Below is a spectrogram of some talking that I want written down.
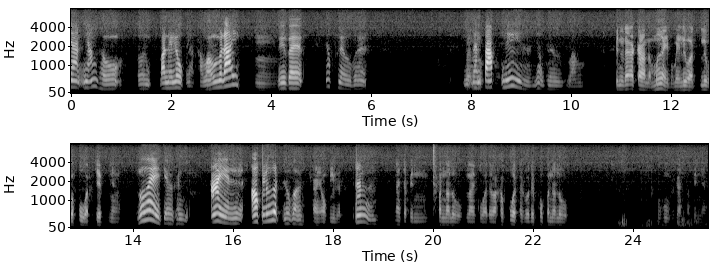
ยานหยังเขาเออบ้านในโลกล่ะเขาว่าไม่ได้อืมมีไป จักเพลอไปนันตับนี่จักเพลอวางเป็นอะไรอาการน่ะเมื่อยบ่แม่นหรือว่าหรือว่าปวดเจ็บหยังเมื่อยเจอคันไอ้ายออกเลือดลูกเอ้ยไอออกเลือดนั่นน่าจะเป็นปันโรคหลายกว่าแต่ว่าเขากวดผัดบ่ได้พบปันโรคก็บ่ฮู้คือกันว่าเป็นหยัง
